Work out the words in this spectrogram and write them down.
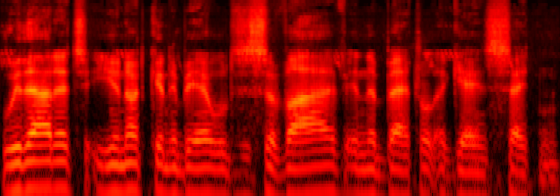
Without it, you're not going to be able to survive in the battle against Satan.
